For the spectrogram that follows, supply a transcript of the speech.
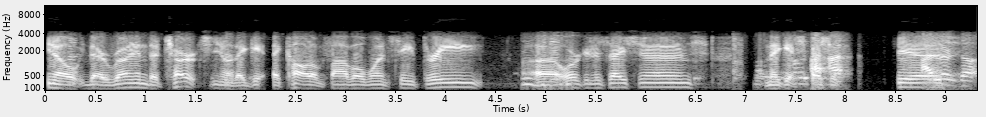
you know, they're running the church. You know, they get they call them five hundred one c three uh, Mhm. organizations. And they get special. I, I privileges. learned the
